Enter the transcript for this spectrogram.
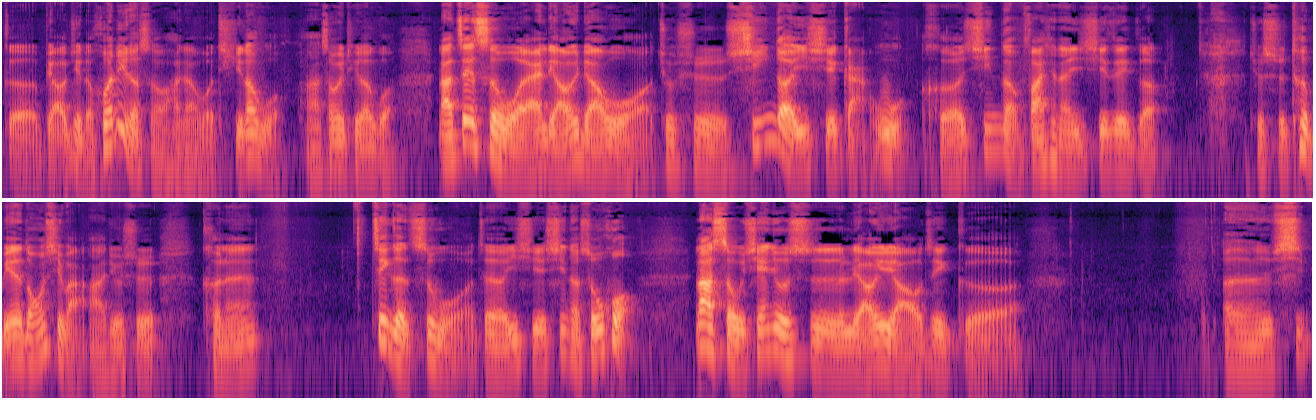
个表姐的婚礼的时候，好像我提到过啊，稍微提到过。那这次我来聊一聊我就是新的一些感悟和新的发现的一些这个就是特别的东西吧啊，就是可能这个是我的一些新的收获。那首先就是聊一聊这个呃新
